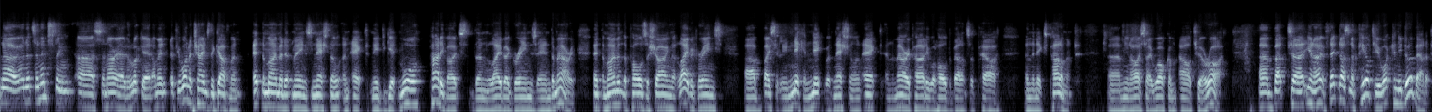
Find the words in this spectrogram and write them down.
No, and it's an interesting uh, scenario to look at. I mean, if you want to change the government, at the moment it means National and ACT need to get more party votes than Labor, Greens, and the Maori. At the moment, the polls are showing that Labor, Greens are basically neck and neck with National and ACT, and the Maori Party will hold the balance of power in the next parliament. Um, you know, I say welcome Aotearoa. Um, but, uh, you know, if that doesn't appeal to you, what can you do about it?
